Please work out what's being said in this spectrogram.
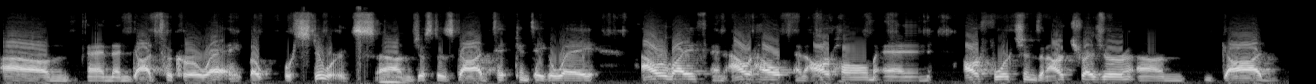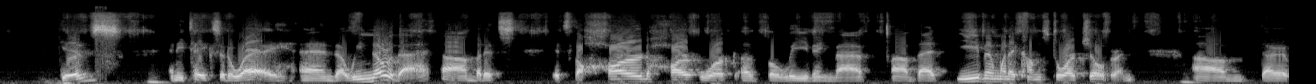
um, and then God took her away. But we're stewards, um, just as God t- can take away our life and our health and our home and our fortunes and our treasure. Um, God gives, and He takes it away, and uh, we know that. Um, but it's it's the hard heart work of believing that uh, that even when it comes to our children um, that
